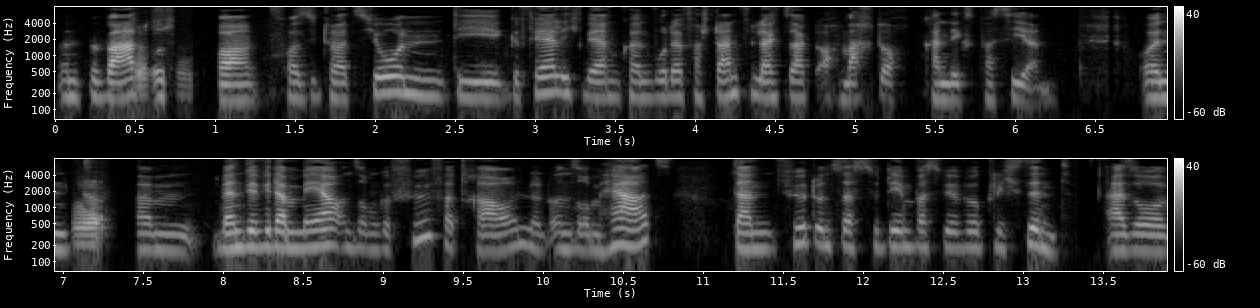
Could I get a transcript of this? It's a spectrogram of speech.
und bewahrt uns vor, vor, Situationen, die gefährlich werden können, wo der Verstand vielleicht sagt, ach, mach doch, kann nichts passieren. Und ja. ähm, wenn wir wieder mehr unserem Gefühl vertrauen und unserem Herz, dann führt uns das zu dem, was wir wirklich sind. Also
